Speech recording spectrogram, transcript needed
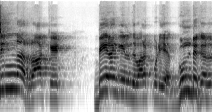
சின்ன ராக்கெட் பீரங்கியிலிருந்து வரக்கூடிய குண்டுகள்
